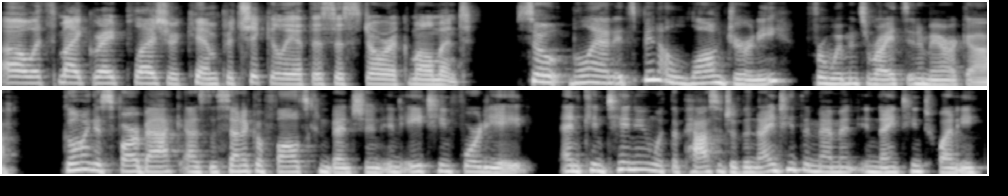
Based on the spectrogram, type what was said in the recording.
Oh, it's my great pleasure, Kim, particularly at this historic moment. So, Melanne, it's been a long journey for women's rights in America, going as far back as the Seneca Falls Convention in 1848 and continuing with the passage of the 19th Amendment in 1920,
